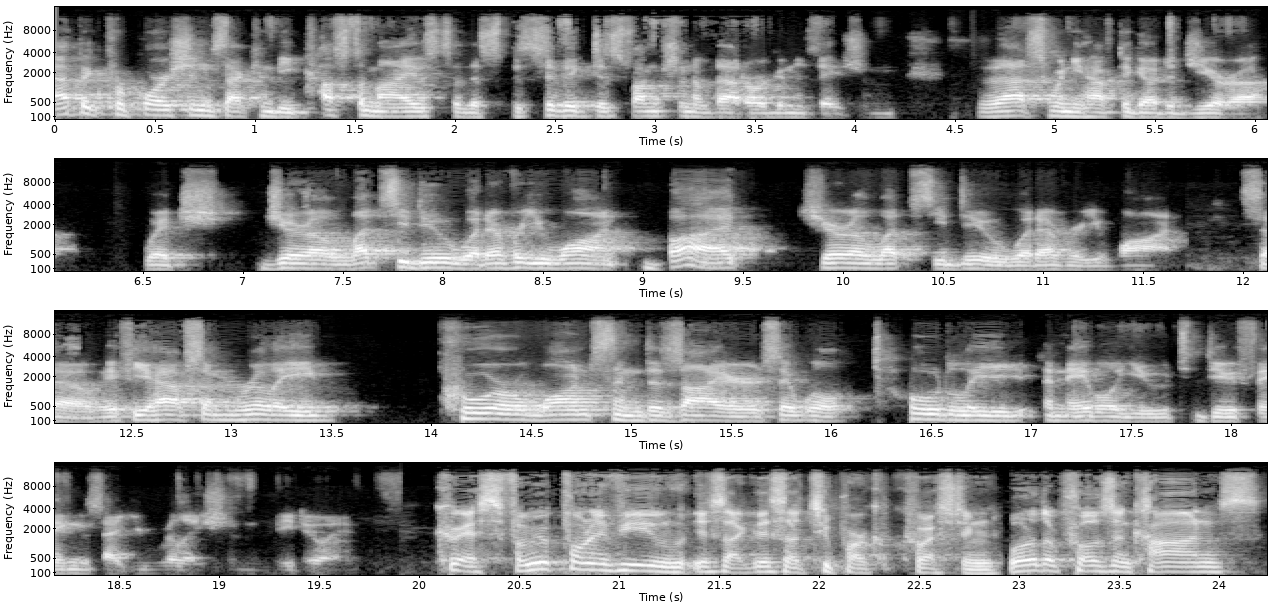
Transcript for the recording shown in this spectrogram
epic proportions that can be customized to the specific dysfunction of that organization. That's when you have to go to Jira, which Jira lets you do whatever you want, but Jira lets you do whatever you want. So if you have some really poor wants and desires, it will totally enable you to do things that you really shouldn't be doing. Chris, from your point of view, it's like this is a two part question. What are the pros and cons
